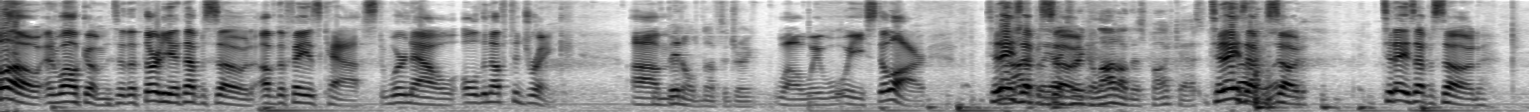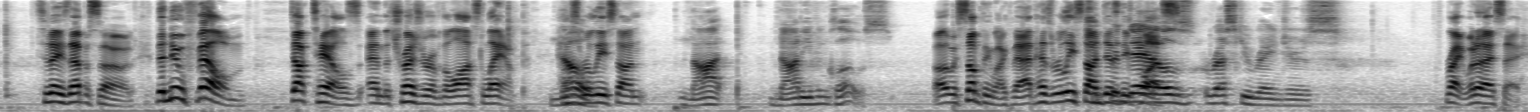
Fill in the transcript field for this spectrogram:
Hello and welcome to the 30th episode of the PhazeCast. We're now old enough to drink. Um, We've Been old enough to drink. well, we we still are. Today's Ironically, I episode. drink a lot on this podcast. Today's Oh, what? episode. Today's episode. Today's episode. The new film, DuckTales and the Treasure of the Lost Lamp, has released on. Not, not even close. Oh, it was something like that. Has released on Disney Plus. Rescue Rangers. Right. What did I say?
